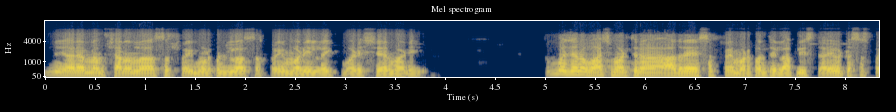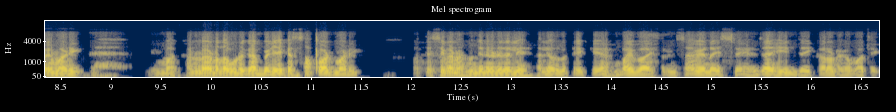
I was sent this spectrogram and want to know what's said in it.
ಇನ್ನು ಯಾರ್ಯಾರು ನಮ್ಮ ಚಾನಲ್ ಸಬ್ಸ್ಕ್ರೈಬ್ ಮಾಡ್ಕೊಂಡಿಲ್ಲ ಸಬ್ಸ್ಕ್ರೈಬ್ ಮಾಡಿ ಲೈಕ್ ಮಾಡಿ ಶೇರ್ ಮಾಡಿ. ತುಂಬಾ ಜನ ವಾಚ್ ಮಾಡ್ತೀರಾ, ಆದ್ರೆ ಸಬ್ಸ್ಕ್ರೈಬ್ ಮಾಡ್ಕೊಂತಿಲ್ಲ. ಪ್ಲೀಸ್ ದಯವಿಟ್ಟು ಸಬ್ಸ್ಕ್ರೈಬ್ ಮಾಡಿ. ನಿಮ್ಮ ಕನ್ನಡದ ಹುಡುಗ ಬೆಳೆಯಕ್ಕೆ ಸಪೋರ್ಟ್ ಮಾಡಿ. ಮತ್ತೆ ಸಿಗೋಣ ಮುಂದಿನ ವಿಡಿಯೋದಲ್ಲಿ. ಅಲ್ಲಿವರೆಗೂ take care bye bye friends have a nice day Jai Hind, Jai Karnataka ಮಾತೆ.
